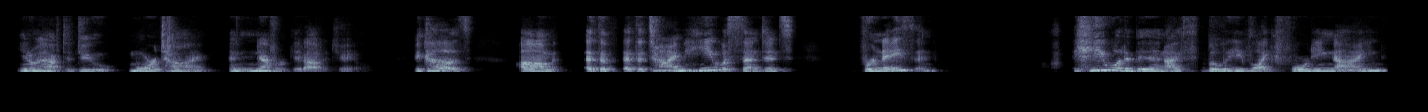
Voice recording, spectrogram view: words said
you know, have to do more time and never get out of jail. Because um, at the at the time he was sentenced for Nathan, he would have been, I believe, like 49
